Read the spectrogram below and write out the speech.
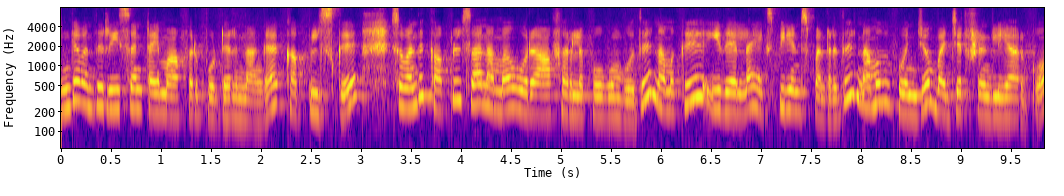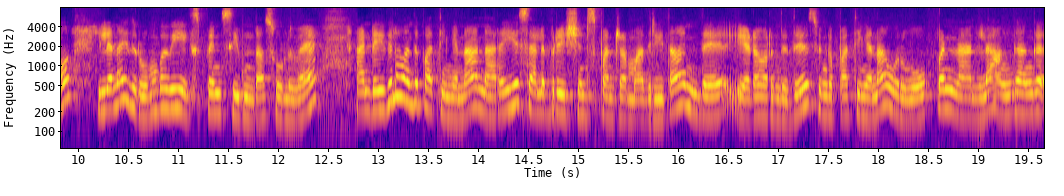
இங்கே வந்து ரீசெண்ட் டைம் ஆஃபர் போட்டிருந்தாங்க கப்புள்ஸ்க்கு ஸோ வந்து கப்புள்ஸாக நம்ம ஒரு ஆஃபரில் போகும்போது நமக்கு இதெல்லாம் எக்ஸ்பீரியன்ஸ் பண்ணுறது நமக்கு கொஞ்சம் பட்ஜெட் ஃப்ரெண்ட்லியாக இருக்கும். இல்லைனா இது ரொம்பவே எக்ஸ்பென்சிவ்னு தான் சொல்லுவேன். அண்ட் இதில் வந்து பார்த்திங்கன்னா நிறைய செலிப்ரேஷன்ஸ் பண்ணுற மாதிரி தான் இந்த இடம் இருந்தது. ஸோ இங்கே பார்த்தீங்கன்னா ஒரு ஓப்பன் லேண்டில் அங்கங்கே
